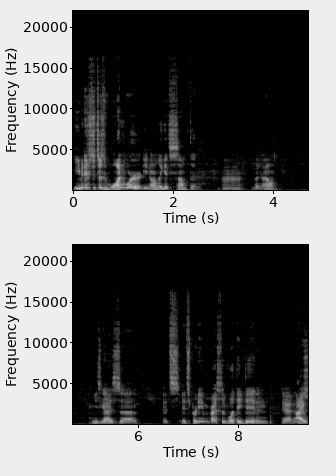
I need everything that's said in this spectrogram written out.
even if it's just one word you normally get something mhm. but no these guys uh it's it's pretty impressive what they did and Yeah, I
